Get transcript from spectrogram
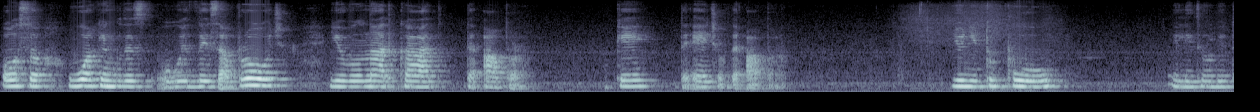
Also working with this, with this approach you will not cut the upper okay? The edge of the upper. You need to pull a little bit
